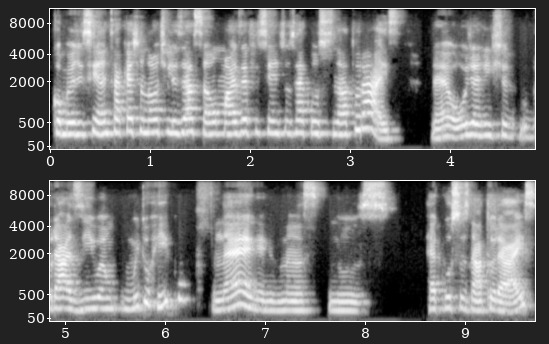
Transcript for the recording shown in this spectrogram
como eu disse antes, a questão da utilização mais eficiente dos recursos naturais, né? Hoje a gente, o Brasil é muito rico, né, nas, nos recursos naturais,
